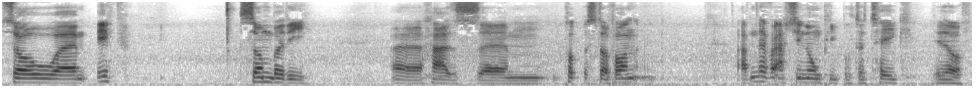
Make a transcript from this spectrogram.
So um, if somebody uh, has um, put the stuff on. I've never actually known people to take it off.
